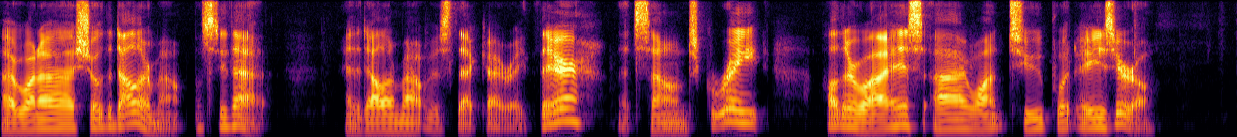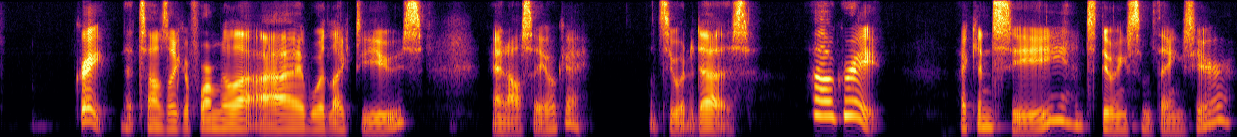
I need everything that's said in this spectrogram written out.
I want to show the dollar amount. Let's do that. And the dollar amount was that guy right there. That sounds great. Otherwise, I want to put a zero. Great. That sounds like a formula I would like to use. And I'll say, okay, let's see what it does. Oh, great. I can see it's doing some things here.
